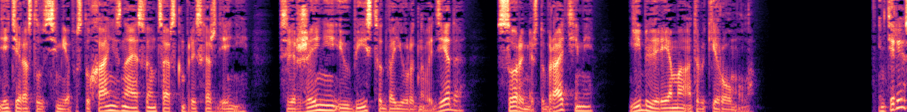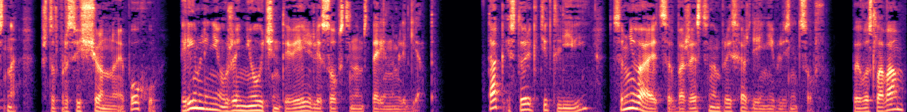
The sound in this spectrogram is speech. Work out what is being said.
Дети растут в семье пастуха, не зная о своем царском происхождении. Свержение и убийство двоюродного деда. Ссоры между братьями. Гибель Рема от руки Ромула. Интересно, что в просвещенную эпоху римляне уже не очень-то верили собственным старинным легендам. Так историк Тит Ливий сомневается в божественном происхождении близнецов. По его словам,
